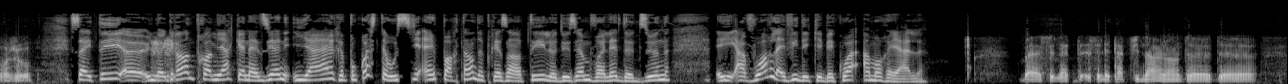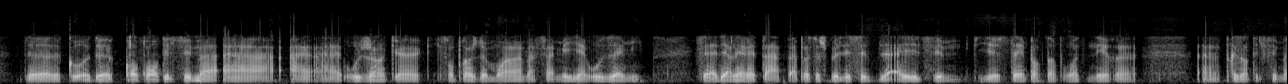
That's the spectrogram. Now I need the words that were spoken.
Bonjour. Ça a été euh, une grande première canadienne hier. Pourquoi c'était aussi important de présenter le deuxième volet de Dune et avoir l'avis des Québécois à Montréal? Ben, c'est l'étape finale hein, de, de, de, confronter le film à, aux gens qui sont proches de moi, à ma famille, aux amis. C'est la dernière étape. Après ça, je peux laisser aller le film. Puis euh, c'était important pour moi de venir euh, présenter le film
